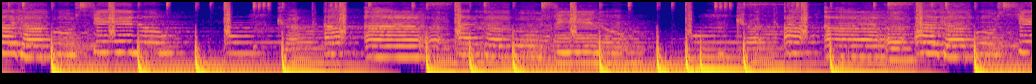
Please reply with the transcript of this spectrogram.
อาคาปูชิโนคาอาอาอาคาปูชิโนคาอาอาอาคาปูชิ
